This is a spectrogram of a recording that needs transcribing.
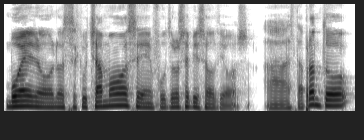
bueno, nos escuchamos en futuros episodios. Hasta pronto.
